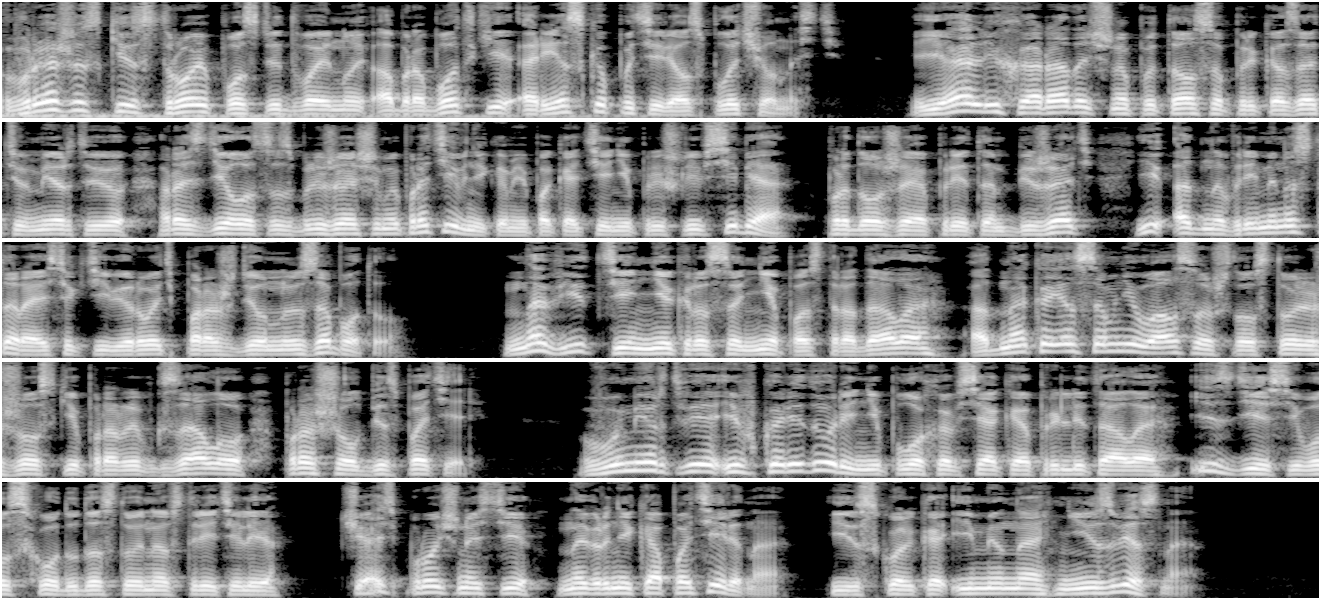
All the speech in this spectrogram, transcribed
Вражеский строй после двойной обработки резко потерял сплоченность. Я лихорадочно пытался приказать умертвию разделаться с ближайшими противниками, пока те не пришли в себя, продолжая при этом бежать и одновременно стараясь активировать порожденную заботу. На вид тень некроса не пострадала, однако я сомневался, что столь жесткий прорыв к залу прошел без потерь. В умертве и в коридоре неплохо всякое прилетало, и здесь его сходу достойно встретили. Часть прочности наверняка потеряна, и сколько именно, неизвестно.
